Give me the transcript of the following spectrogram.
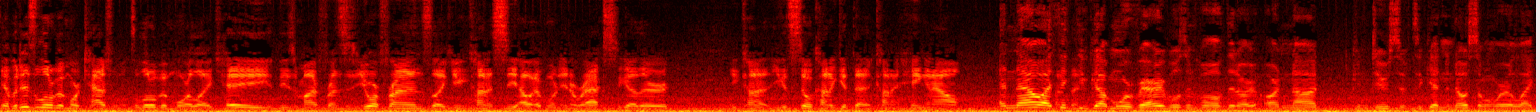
Yeah, but it is a little bit more casual. It's a little bit more like, hey, these are my friends, these are your friends. Like you can kind of see how everyone interacts together. You kind of you can still kind of get that kind of hanging out. And now I think, you've got more variables involved that are, are not conducive to getting to know someone. Where like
